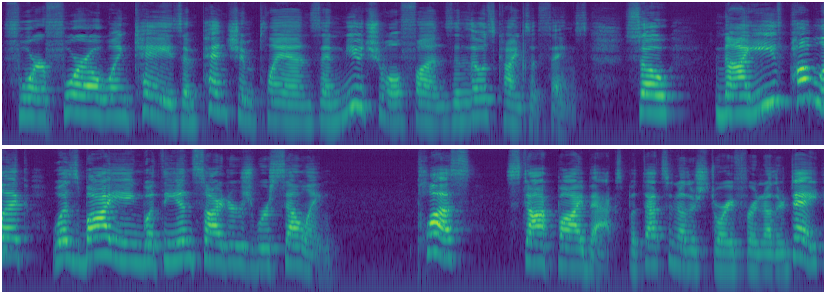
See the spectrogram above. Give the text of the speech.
for 401ks and pension plans and mutual funds and those kinds of things. So, naive public was buying what the insiders were selling, plus stock buybacks. But that's another story for another day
